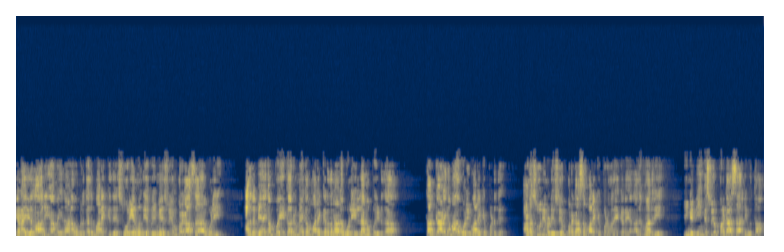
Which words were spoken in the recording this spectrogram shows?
ஏன்னா இதெல்லாம் அறியாமையினால உங்களுக்கு அது மறைக்குது. சூரியன் வந்து எப்பயுமே சுயம் பிரகாச ஒளி. அதுல மேகம் போய் கருமேகம் மறைக்கிறதுனால ஒளி இல்லாம போயிடுதா? தற்காலிகமாக ஒளி மறைக்கப்படுது. ஆனா சூரியனுடைய சுயம் பிரகாசம் மறைக்கப்படுவதே கிடையாது. அது மாதிரி இங்க நீங்க சுயம் பிரகாச அறிவு தான்.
